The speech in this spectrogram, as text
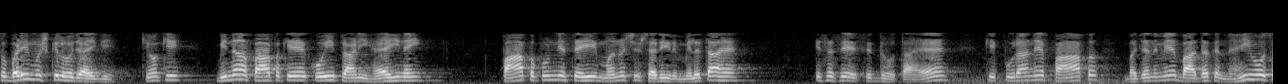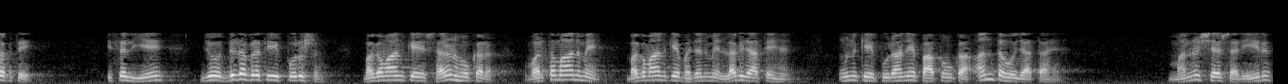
तो बड़ी मुश्किल हो जाएगी, क्योंकि बिना पाप के कोई प्राणी है ही नहीं। पाप पुण्य से ही मनुष्य शरीर मिलता है। इससे सिद्ध होता है कि पुराने पाप भजन में बाधक नहीं हो सकते। इसलिए जो दृढ़व्रती पुरुष भगवान के शरण होकर वर्तमान में भगवान के भजन में लग जाते हैं, उनके पुराने पापों का अंत हो जाता है। मनुष्य शरीर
